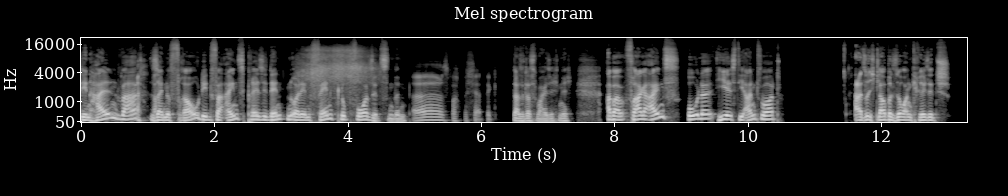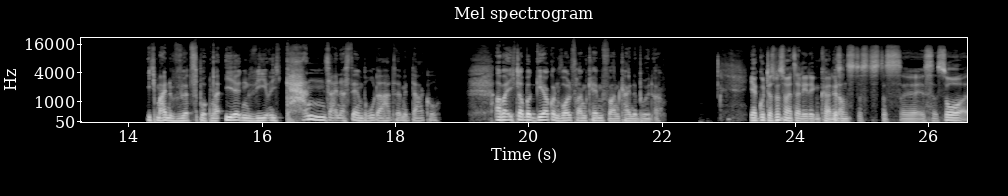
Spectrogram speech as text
Den Hallenwart, seine Frau, den Vereinspräsidenten oder den Fanclub-Vorsitzenden. Äh, das macht mich fertig. Also das weiß ich nicht. Aber Frage 1, Ole, hier ist die Antwort. Also ich glaube, Soran Kresic, ich meine Würzburg mal irgendwie, und ich kann sein, dass der einen Bruder hatte mit Darko. Aber ich glaube, Georg und Wolfram Kempf waren keine Brüder. Ja gut, das müssen wir jetzt erledigen können, genau. sonst das, das, das äh, ist so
